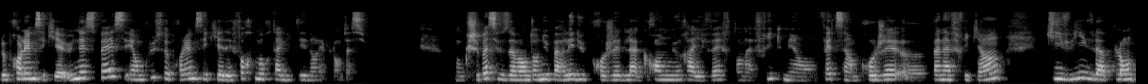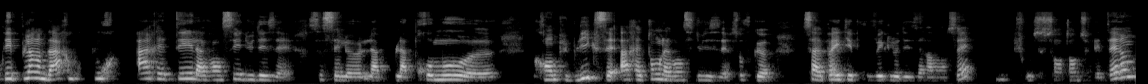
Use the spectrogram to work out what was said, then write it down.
Le problème, c'est qu'il y a une espèce, et en plus, le problème, c'est qu'il y a des fortes mortalités dans les plantations. Donc, je ne sais pas si vous avez entendu parler du projet de la Grande Muraille Verte en Afrique, mais en fait, c'est un projet euh, panafricain qui vise à planter plein d'arbres pour arrêter l'avancée du désert. Ça, c'est la, promo euh, grand public, c'est arrêtons l'avancée du désert. Sauf que ça n'a pas été prouvé que le désert avançait. Il faut s'entendre sur les termes.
